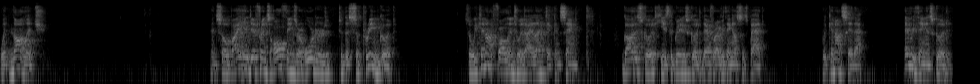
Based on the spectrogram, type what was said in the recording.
with knowledge. And so, by indifference, all things are ordered to the supreme good. So, we cannot fall into a dialectic and saying, God is good, He is the greatest good, therefore everything else is bad. We cannot say that. Everything is good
